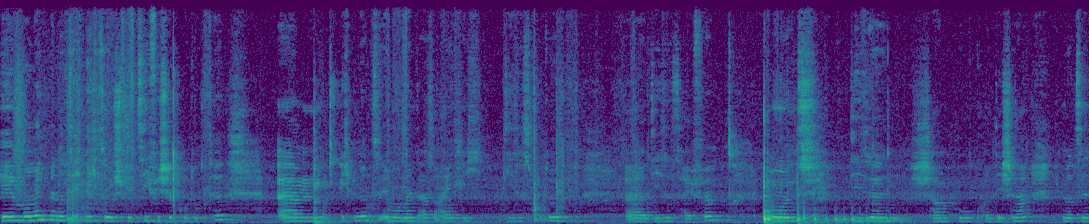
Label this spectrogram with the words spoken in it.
Im Moment benutze ich nicht so spezifische Produkte. Ähm, ich benutze im Moment also eigentlich dieses Produkt, äh, diese Seife und diesen Shampoo, Conditioner. Ich benutze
